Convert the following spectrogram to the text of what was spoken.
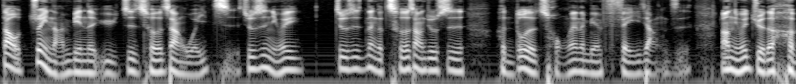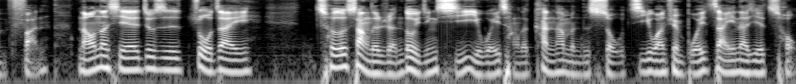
到最南边的宇治车站为止，就是你会，就是那个车上就是很多的虫在那边飞这样子，然后你会觉得很烦。然后那些就是坐在。车上的人都已经习以为常的看他们的手机，完全不会在意那些虫，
